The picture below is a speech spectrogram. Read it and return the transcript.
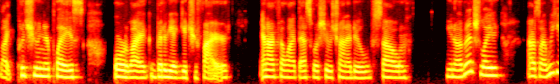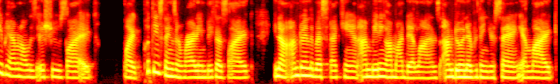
like put you in your place or like better yet get you fired. And i felt like that's what she was trying to do. So you know eventually i was like we keep having all these issues like like put these things in writing because like you know i'm doing the best that i can. I'm meeting all my deadlines. I'm doing everything you're saying and like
